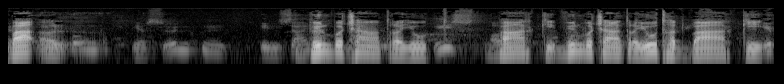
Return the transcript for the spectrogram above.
bá, bűnbocsánatra jut bárki, bűnbocsánatra juthat bárki.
